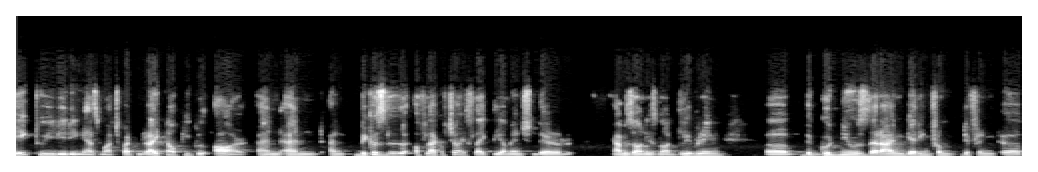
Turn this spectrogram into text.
take to e-reading as much. But right now, people are, and and and because of lack of choice, like Diya mentioned, there Amazon is not delivering. Uh, the good news that I'm getting from different uh,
